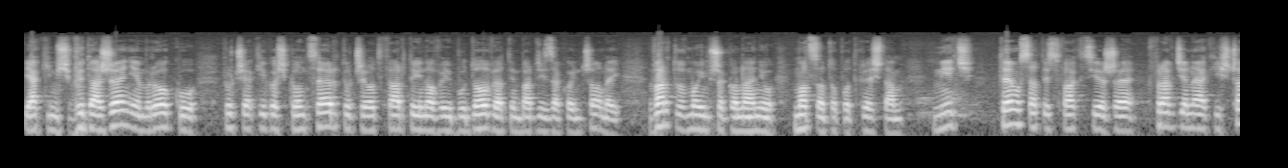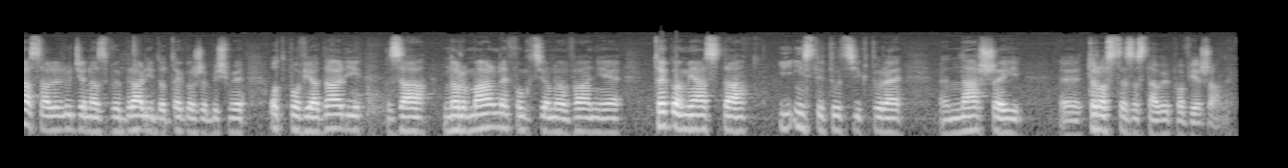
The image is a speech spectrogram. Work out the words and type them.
jakimś wydarzeniem roku, prócz jakiegoś koncertu czy otwartej nowej budowy, a tym bardziej zakończonej, warto w moim przekonaniu, mocno to podkreślam, mieć tę satysfakcję, że wprawdzie na jakiś czas, ale ludzie nas wybrali do tego, żebyśmy odpowiadali za normalne funkcjonowanie tego miasta i instytucji, które naszej e, trosce zostały powierzone.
